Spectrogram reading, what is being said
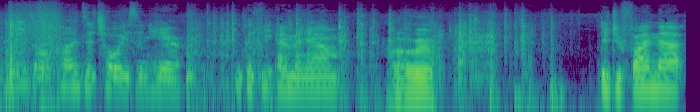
There's all kinds of toys in here. Look at the M&M. Oh yeah. Did you find that?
